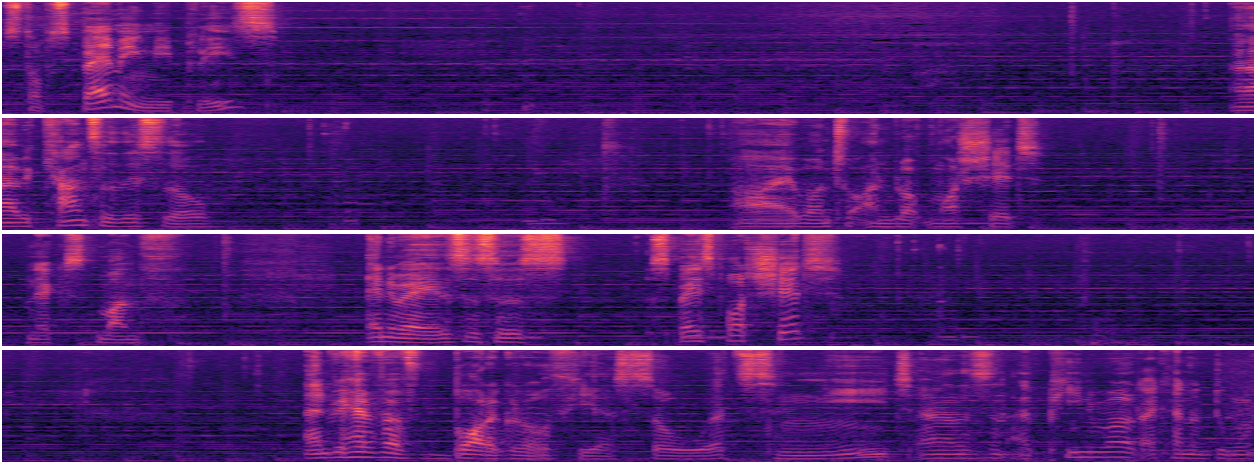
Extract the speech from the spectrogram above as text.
Stop spamming me, please. Uh, we cancel this though. I want to unblock more shit next month. Anyway, this is a spaceport shit. And we have a border growth here, so that's neat. Uh, this is an Alpine world, I cannot do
